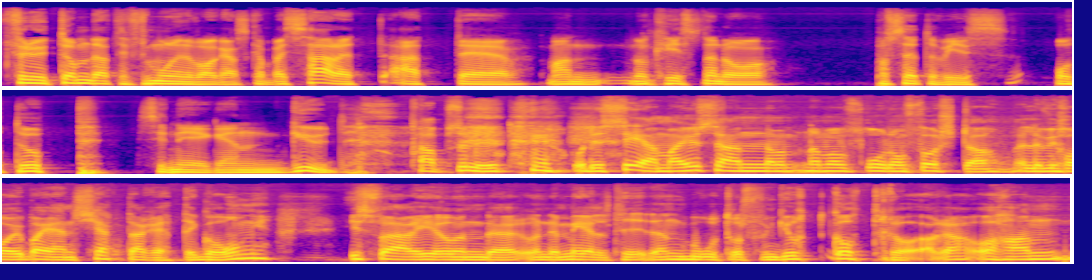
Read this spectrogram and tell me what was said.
Förutom det att det förmodligen var ganska bisarrt att eh, man, de kristna då på sätt och vis åt upp sin egen gud. Absolut, och det ser man ju sen när man får de första, eller vi har ju bara en kättarrättegång i Sverige under, under medeltiden, Botolf från Gottröra, och han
